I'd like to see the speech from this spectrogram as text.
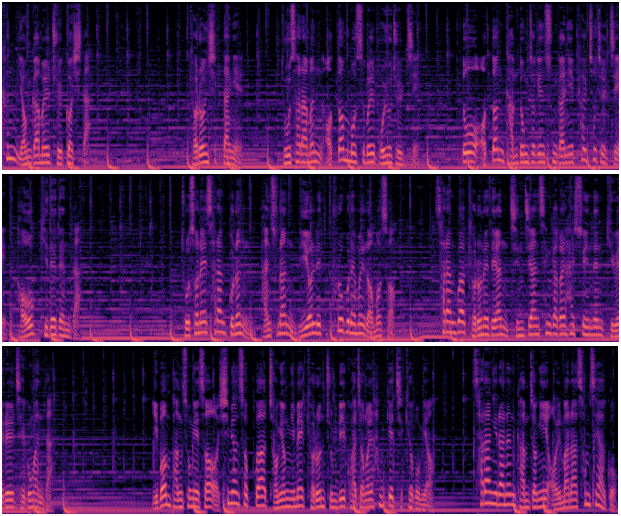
큰 영감을 줄 것이다. 결혼식 당일 두 사람은 어떤 모습을 보여줄지 또 어떤 감동적인 순간이 펼쳐질지 더욱 기대된다. 조선의 사랑꾼은 단순한 리얼리티 프로그램을 넘어서 사랑과 결혼에 대한 진지한 생각을 할 수 있는 기회를 제공한다. 이번 방송에서 심연섭과 정영님의 결혼 준비 과정을 함께 지켜보며 사랑이라는 감정이 얼마나 섬세하고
